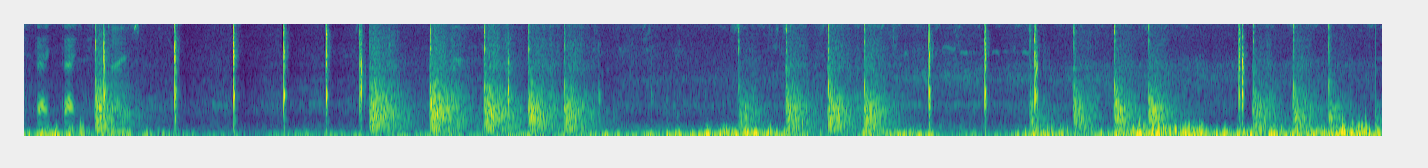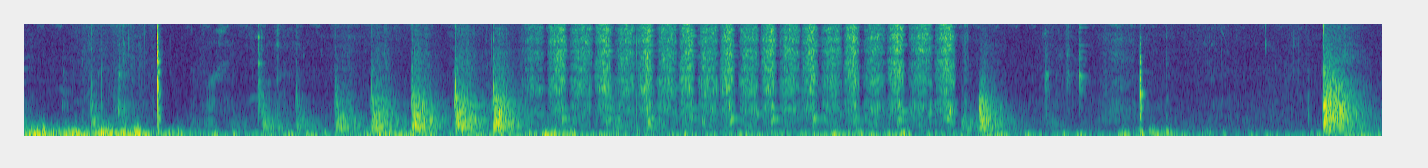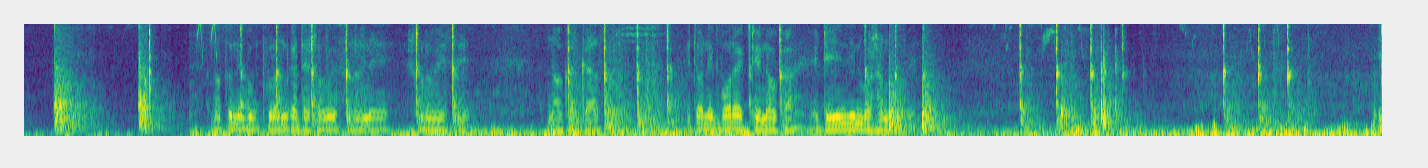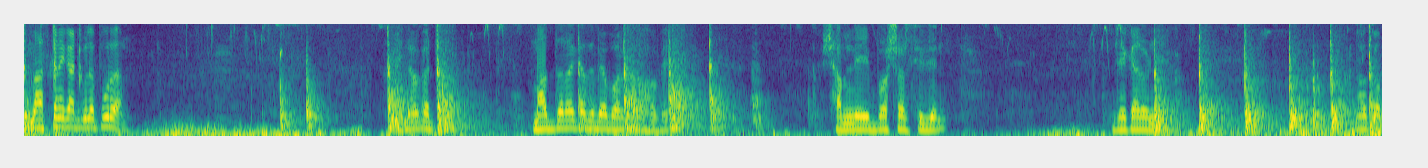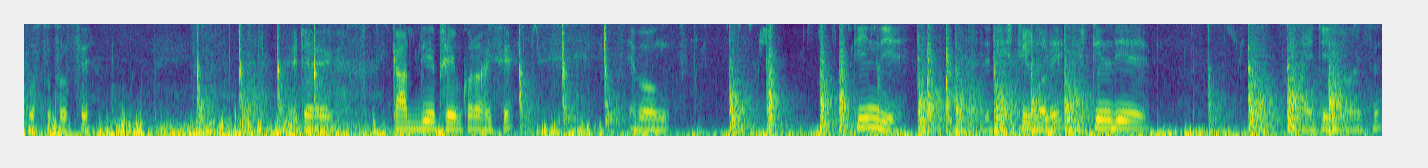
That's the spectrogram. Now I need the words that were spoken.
নতুন এবং পুরান কাঠের সংমিশ্রণে শুরু হয়েছে নৌকার কাজ। এটা অনেক বড় একটি নৌকা, এটা ইঞ্জিন বসানো হবে। এই মাঝখানে কাঠগুলো পুরান। এই নৌকাটা মাছ ধরার কাজে ব্যবহার করা হবে। সামনে এই বর্ষার সিজন, যে কারণে নৌকা প্রস্তুত হচ্ছে। এটা কাঠ দিয়ে ফ্রেম করা হয়েছে এবং টিন দিয়ে, যেটা স্টিল বলে স্টিল দিয়ে সাইটে হয়েছে।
